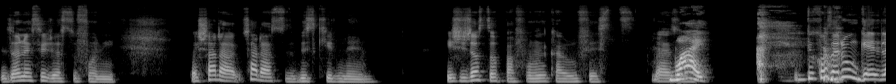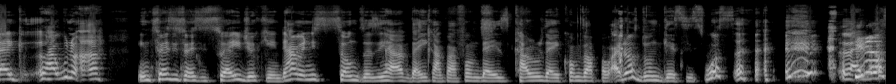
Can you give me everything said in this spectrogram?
It's honestly just too funny. But shout out, shout out to the Biscuit man. He should just stop performing Caro first. Why? Because I don't get like I would uh, in 2022. Are you joking? How many songs does he have that he can perform? That is Caro that he comes up. I just don't get it. What's like you know,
